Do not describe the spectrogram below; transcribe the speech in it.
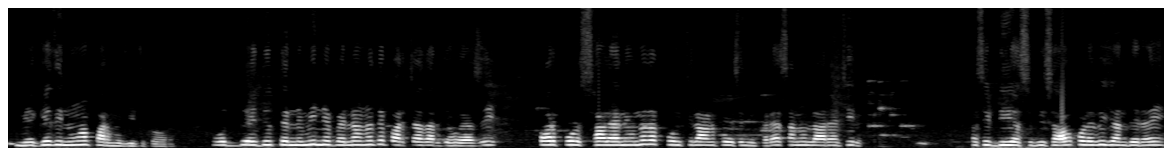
ਮੇਗੇ ਦੀ ਨੂੰਹ ਆ ਪਰਮਜੀਤ ਕੌਰ। ਉਹ ਇਹਦੇ ਤਿੰਨ ਮਹੀਨੇ ਪਹਿਲਾਂ ਉਹਨਾਂ ਤੇ ਪਰਚਾ ਦਰਜ ਹੋਇਆ ਸੀ ਪਰ ਪੁਲਿਸ ਵਾਲਿਆਂ ਨੇ ਉਹਨਾਂ ਦਾ ਕੋਈ ਚਲਾਨ ਪੇਸ਼ ਨਹੀਂ ਕਰਿਆ ਸਾਨੂੰ ਲਾਰਿਆਂ 'ਚ ਹੀ ਰੱਖਿਆ। ਅਸੀਂ ਡੀਐਸਪੀ ਸਾਹਿਬ ਕੋਲੇ ਵੀ ਜਾਂਦੇ ਰਹੇ।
